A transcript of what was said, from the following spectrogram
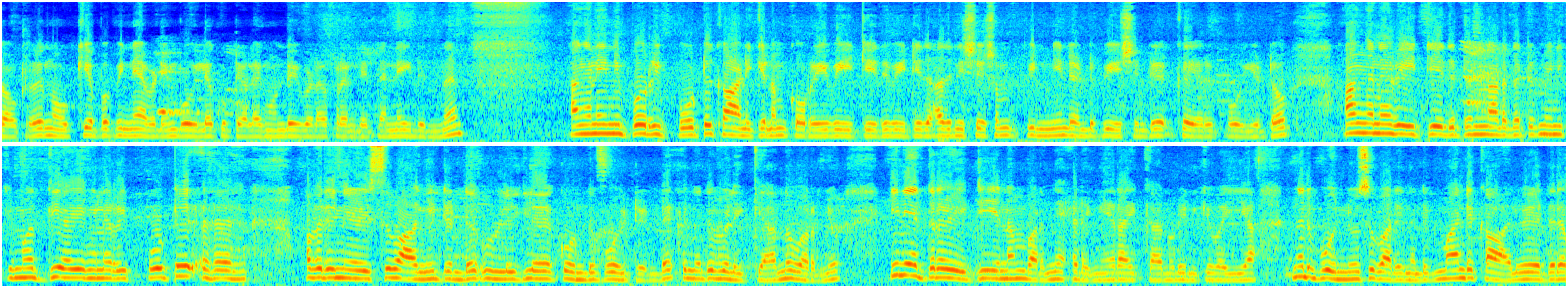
ഡോക്ടറെ നോക്കിയപ്പോൾ പിന്നെ എവിടെയും പോയില്ല. കുട്ടികളെയും കൊണ്ട് ഇവിടെ ഫ്രണ്ടിൽ തന്നെ ഇരുന്ന്. അങ്ങനെ ഇനിയിപ്പോൾ റിപ്പോർട്ട് കാണിക്കണം. കുറേ വെയിറ്റ് ചെയ്ത് വെയിറ്റ് ചെയ്ത്. അതിനുശേഷം പിന്നെയും രണ്ട് പേഷ്യന്റ് കയറിപ്പോയി കേട്ടോ. അങ്ങനെ വെയിറ്റ് ചെയ്തിട്ടും നടന്നിട്ടും എനിക്ക് മതിയായി. അങ്ങനെ റിപ്പോർട്ട് അവർ നേഴ്സ് വാങ്ങിയിട്ടുണ്ട് ഉള്ളിൽ കൊണ്ടുപോയിട്ടുണ്ട്. എന്നിട്ട് വിളിക്കാമെന്ന് പറഞ്ഞു. ഇനി എത്ര വെയിറ്റ് ചെയ്യണം പറഞ്ഞ് ഇടങ്ങേറായിക്കാനോട് എനിക്ക് വയ്യ. എന്നിട്ട് പൊന്നൂസ് പറയുന്നുണ്ട് ഇമ്മാന്റെ കാലുവേദന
